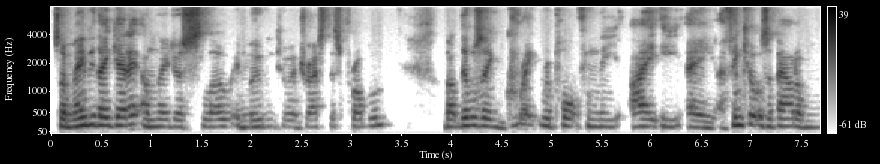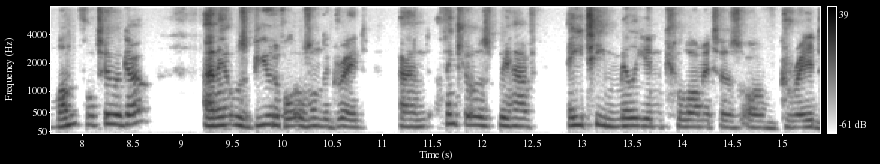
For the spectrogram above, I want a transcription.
So maybe they get it and they're just slow in moving to address this problem. But there was a great report from the IEA, I think it was about a month or two ago, and it was beautiful. It was on the grid. And I think it was, we have 80 million kilometers of grid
